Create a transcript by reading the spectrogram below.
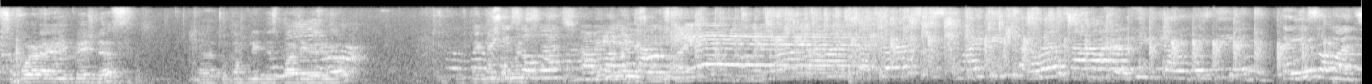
supported and encouraged us uh, to complete this party very well. Thank, Thank you so much. Thank you so much. Thank you so much.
